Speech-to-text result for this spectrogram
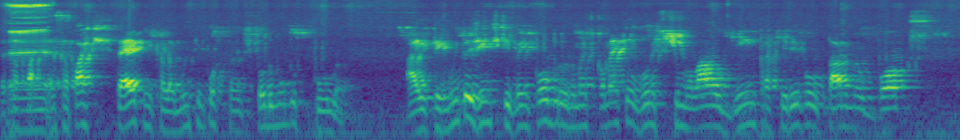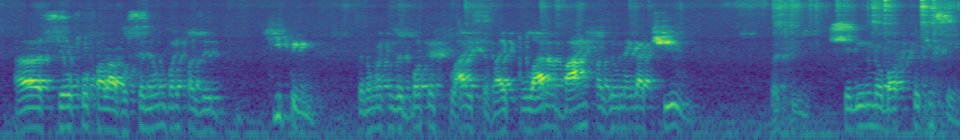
essa, é... essa, parte técnica é muito importante, todo mundo pula. Aí tem muita gente que vem, pô, Bruno, mas como é que eu vou estimular alguém para querer voltar no meu box? Ah, se eu for falar, você não vai fazer você não vai fazer butterfly, você vai pular na barra e fazer o negativo assim, cheguei no meu box que eu te ensino.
